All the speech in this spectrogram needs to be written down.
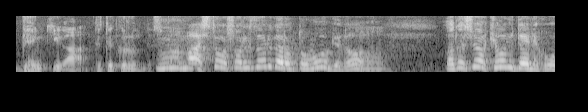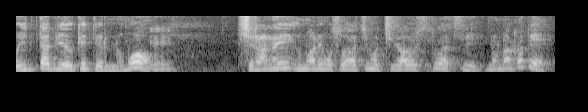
元気が出てくるんですか、うん、まあ人それぞれだろうと思うけど、うん私は今日みたいにこうインタビューを受けてるのも、え知らない生まれも育ちも違う人たちの中で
